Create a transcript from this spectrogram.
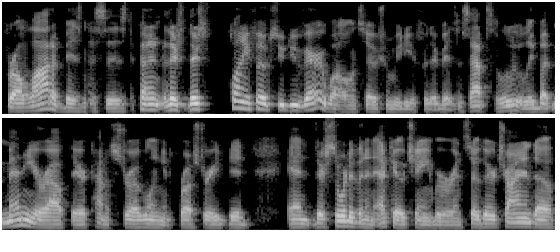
for a lot of businesses depending there's there's plenty of folks who do very well on social media for their business absolutely. But many are out there kind of struggling and frustrated and they're sort of in an echo chamber. And so they're trying to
